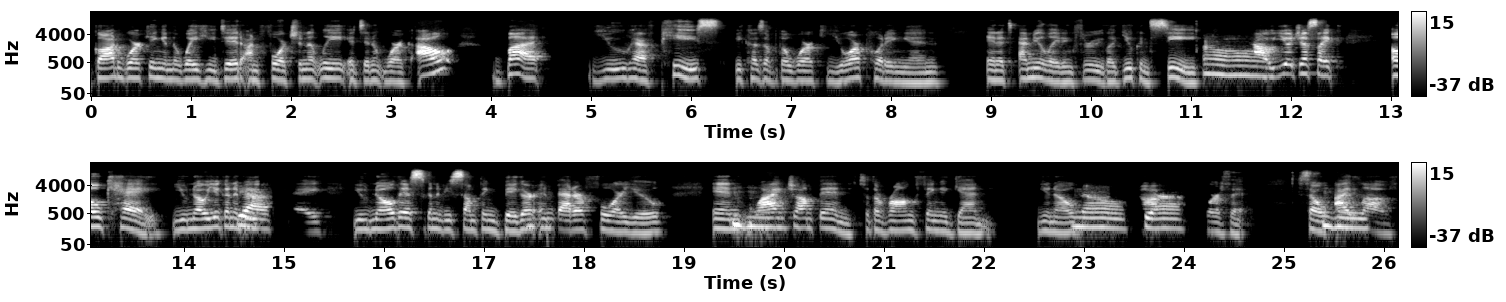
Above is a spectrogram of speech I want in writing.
God working in the way He did, unfortunately, it didn't work out, but you have peace because of the work you're putting in and it's emulating through like you can see oh. how you're just like okay. You know you're going to yeah. be okay. You know there's going to be something bigger mm-hmm. and better for you. And mm-hmm. why jump in to the wrong thing again? You know, no, yeah, worth it. So mm-hmm. I love,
